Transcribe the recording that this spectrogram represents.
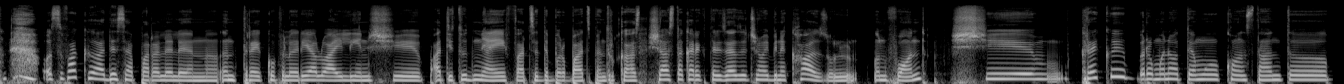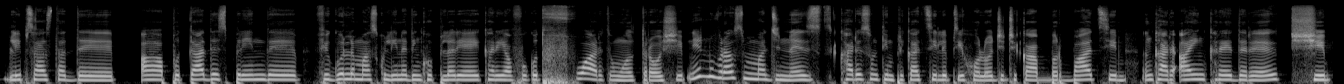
o să fac adesea paralele în, între copilăria lui Aileen și atitudinea ei față de bărbați, pentru că și asta caracterizează cel mai bine cazul în fond. Și cred că rămâne o temă constantă lipsa asta de a putea desprinde figurile masculine din copilăria ei care i-au făcut foarte mult rău și nici nu vreau să-mi imaginez care sunt implicațiile psihologice ca bărbații în care ai încredere și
